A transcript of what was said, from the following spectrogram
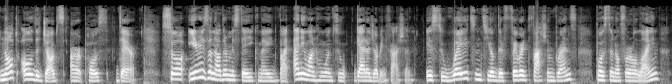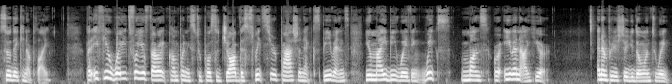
not all the jobs are posted there. So here is another mistake made by anyone who wants to get a job in fashion is to wait until their favorite fashion brands post an offer online so they can apply. But if you wait for your favorite companies to post a job that suits your passion and experience, you might be waiting weeks, months, or even a year. And I'm pretty sure you don't want to wait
